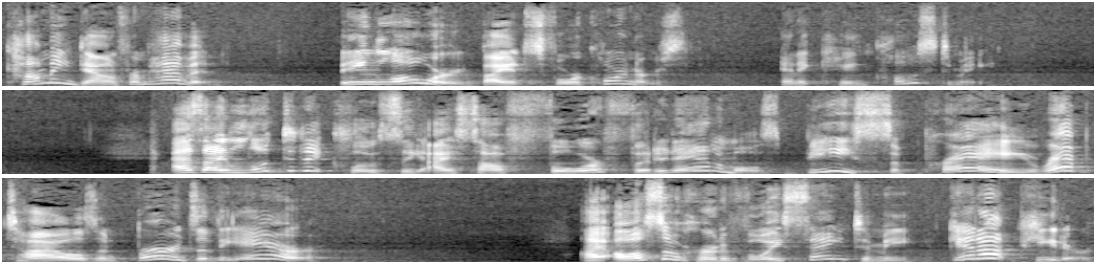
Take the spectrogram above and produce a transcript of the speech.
coming down from heaven, being lowered by its four corners, and it came close to me. As I looked at it closely, I saw four footed animals, beasts of prey, reptiles, and birds of the air. I also heard a voice saying to me, Get up, Peter,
